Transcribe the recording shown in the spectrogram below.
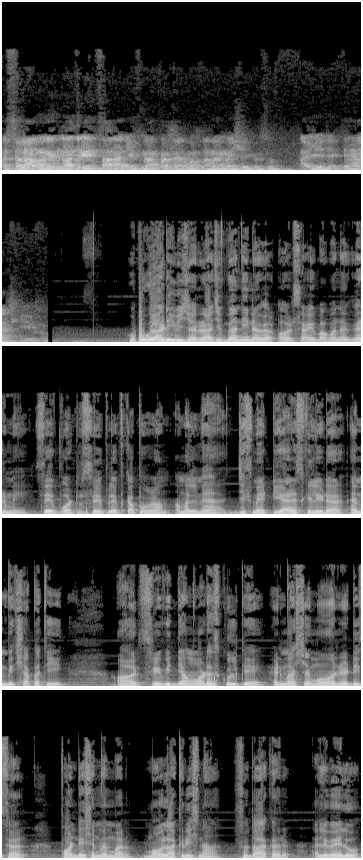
अस्सलाम वालेकुम नाजरीन, सारा न्यूज़ में आपका खैर मकदम है, मैं शेख यूसुफ। आइए देखते हैं आज की खबर। उपगुड़ा डिवीज़न राजीव गांधी नगर और साई बाबा नगर में सेफ़ वाटर, सेफ़ लाइफ का प्रोग्राम अमल में आया, जिसमें टीआरएस के लीडर एम भिक्षापति और श्री विद्या मॉडल स्कूल के headmaster Mohan Reddy sir, foundation member Maula Krishna, Sudhakar, अलवेलो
